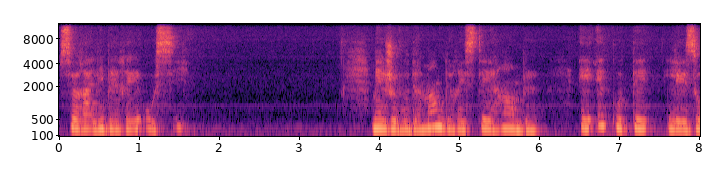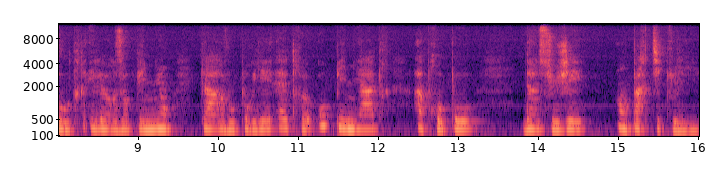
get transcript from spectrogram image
sera libéré aussi. Mais je vous demande de rester humble et écouter les autres et leurs opinions car vous pourriez être opiniâtre à propos d'un sujet en particulier.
